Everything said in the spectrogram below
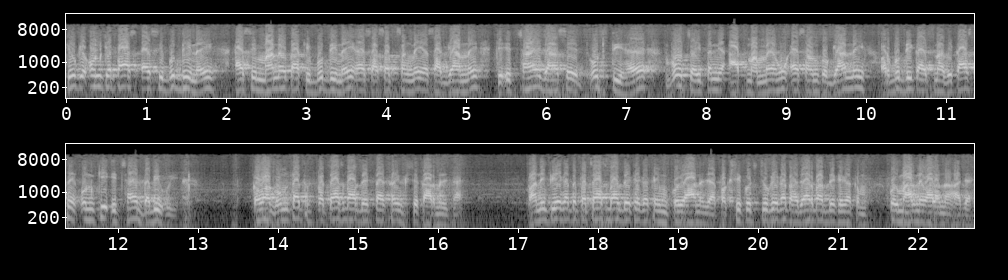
क्योंकि उनके पास ऐसी बुद्धि नहीं, ऐसी मानवता की बुद्धि नहीं, ऐसा सत्संग नहीं, ऐसा ज्ञान नहीं कि इच्छाएँ जहाँ से उठती है, वो चैतन्य आत्मा मैं हूँ, ऐसा उनको ज्ञान नहीं और बुद्धि का इतना विकास नहीं, उनकी इच्छाएँ दबी हुई। है कौवा घूमता तो पचास बार देखता है कहीं शिकार मिल जाए। पानी पिएगा तो पचास बार देखेगा कहीं कोई आ न जाए। पक्षी कुछ चुकेगा तो हज़ार बार देखेगा कम कोई मारने वाला ना आ जाए।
